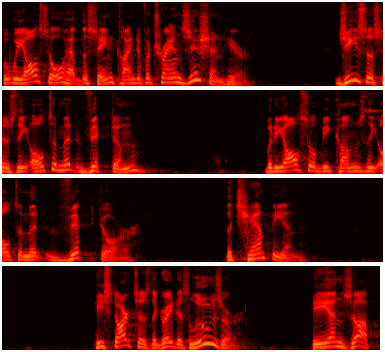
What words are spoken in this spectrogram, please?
But we also have the same kind of a transition here. Jesus is the ultimate victim, but he also becomes the ultimate victor, the champion. He starts as the greatest loser, he ends up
